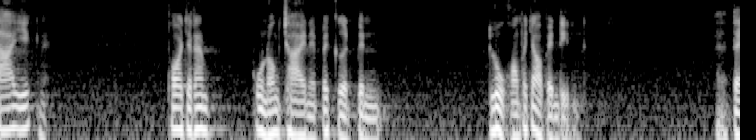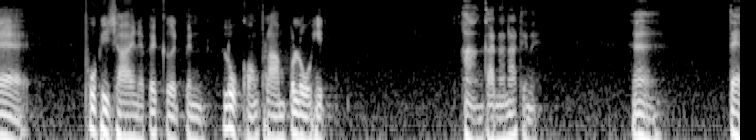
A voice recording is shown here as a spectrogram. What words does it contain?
ตายอีกพอจะนั้นผู้น้องชายเนี่ยไปเกิดเป็นลูกของพระเจ้าเป็นดิน แต่ผู้พี่ชายเนี่ยไปเกิดเป็นลูกของพราหมณ์ปโลหิต ห่างกันนะนะทีนี้แต่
